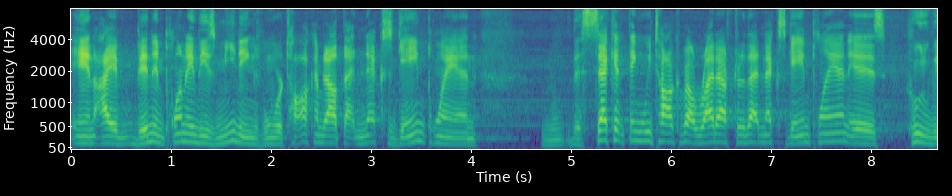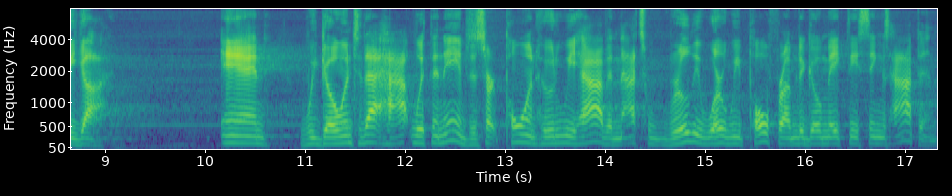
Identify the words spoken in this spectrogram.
And I've been in plenty of these meetings when we're talking about that next game plan. The second thing we talk about right after that next game plan is who do we got? And we go into that hat with the names and start pulling who do we have. And that's really where we pull from to go make these things happen.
